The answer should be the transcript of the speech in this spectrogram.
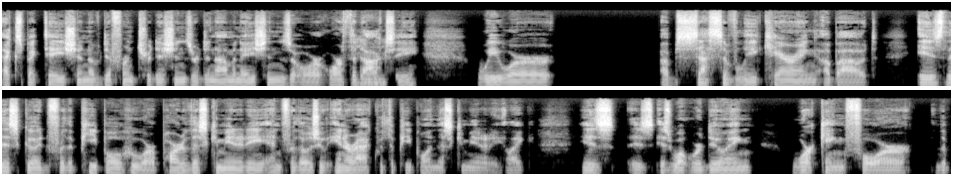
expectation of different traditions or denominations or orthodoxy. Mm-hmm. We were obsessively caring about is this good for the people who are part of this community and for those who interact with the people in this community? Like, is is is what we're doing working for the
